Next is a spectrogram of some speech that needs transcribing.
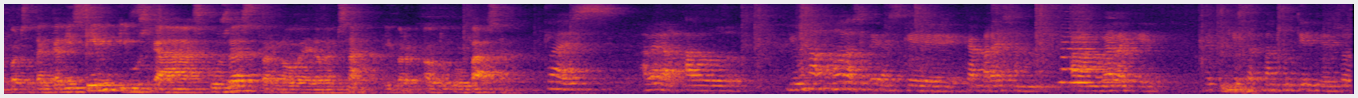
que pot ser tancadíssim i buscar excuses per no haver d'avançar i per autoculpar-se. Clar, és... A veure, el... jo una, una de les idees que, que apareixen a la novel·la i que, aquí ha estat tan subtil que això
